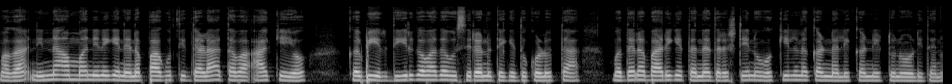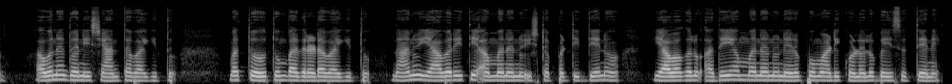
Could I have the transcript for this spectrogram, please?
ಮಗ, ನಿನ್ನ ಅಮ್ಮ ನಿನಗೆ ನೆನಪಾಗುತ್ತಿದ್ದಳ ಅಥವಾ ಆಕೆಯೋ? ಕಬೀರ್ ದೀರ್ಘವಾದ ಉಸಿರನ್ನು ತೆಗೆದುಕೊಳ್ಳುತ್ತಾ ಮೊದಲ ಬಾರಿಗೆ ತನ್ನ ದೃಷ್ಟಿಯನ್ನು ವಕೀಲನ ಕಣ್ಣಲ್ಲಿ ಕಣ್ಣಿಟ್ಟು ನೋಡಿದನು. ಅವನ ಧ್ವನಿ ಶಾಂತವಾಗಿತ್ತು ಮತ್ತು ತುಂಬ ದೃಢವಾಗಿತ್ತು. ನಾನು ಯಾವ ರೀತಿ ಅಮ್ಮನನ್ನು ಇಷ್ಟಪಟ್ಟಿದ್ದೇನೋ ಯಾವಾಗಲೂ ಅದೇ ಅಮ್ಮನನ್ನು ನೆನಪು ಮಾಡಿಕೊಳ್ಳಲು ಬಯಸುತ್ತೇನೆ.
